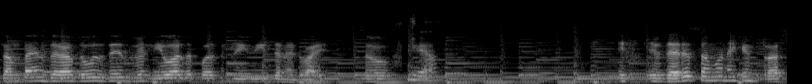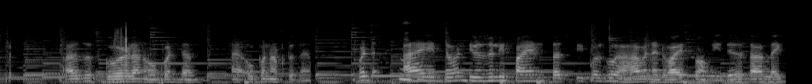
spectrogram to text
sometimes there are those days when you are the person who needs an advice. So yeah if if there is someone I can trust, I'll just go ahead and open them, uh, open up to them. But I don't usually find such people who have an advice for me. They just are like,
